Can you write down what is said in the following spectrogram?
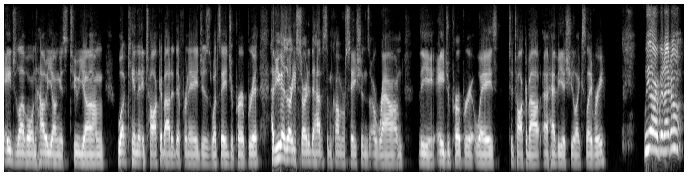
age level and how young is too young? What can they talk about at different ages? What's age appropriate? Have you guys already started to have some conversations around the age appropriate ways to talk about a heavy issue like slavery? We are but i don't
